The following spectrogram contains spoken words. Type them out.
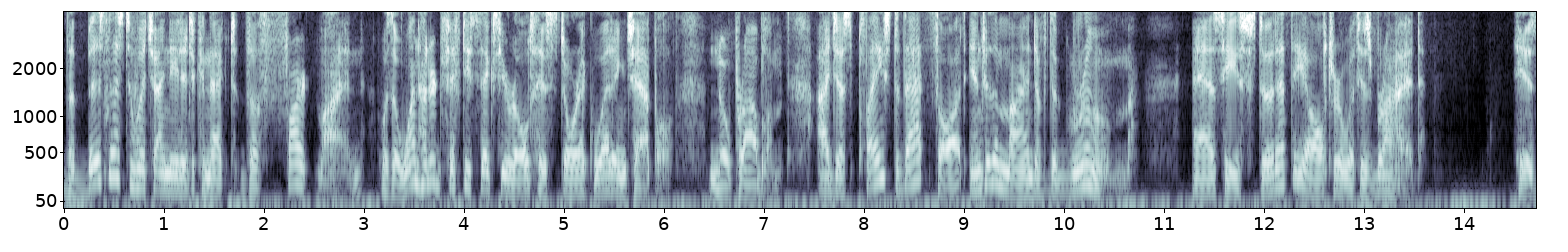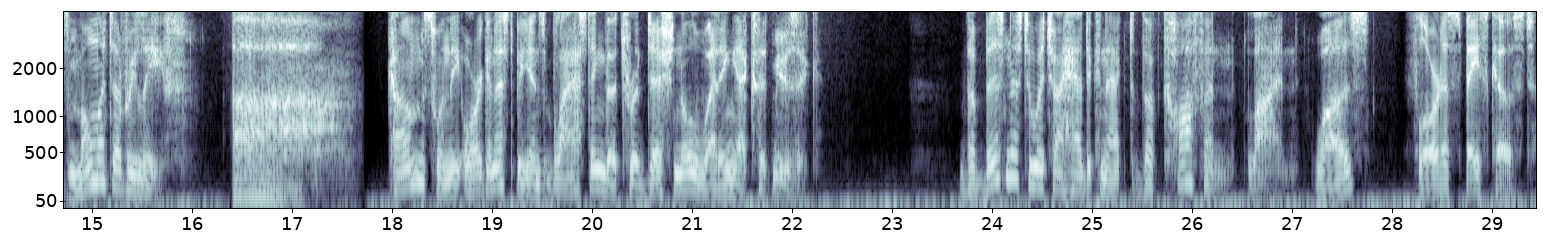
The business to which I needed to connect the fart line was a 156 year old historic wedding chapel. No problem. I just placed that thought into the mind of the groom as he stood at the altar with his bride. His moment of relief ah, comes when the organist begins blasting the traditional wedding exit music. The business to which I had to connect the coffin line was Florida's Space Coast,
